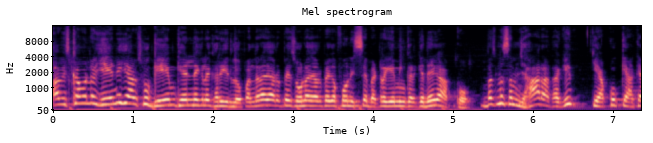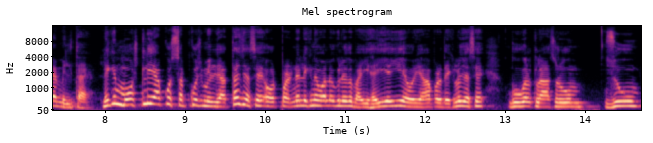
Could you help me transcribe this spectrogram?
अब इसका मतलब ये नहीं कि आप इसको गेम खेलने के लिए खरीद लो। पंद्रह हज़ार रुपये सोलह हज़ार रुपये का फ़ोन इससे बेटर गेमिंग करके देगा आपको। बस मैं समझा रहा था कि, कि आपको क्या क्या मिलता है। लेकिन मोस्टली आपको सब कुछ मिल जाता है जैसे और पढ़ने लिखने वालों के लिए तो भाई है ही है। और यहाँ पर देख लो जैसे गूगल क्लासरूम जूम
